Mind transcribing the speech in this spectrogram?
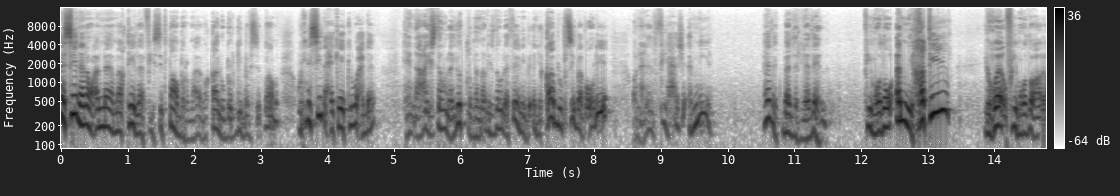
نسينا نوعا ما ما قيل في سبتمبر ما قالوا بورقيبة في سبتمبر وتنسينا حكاية الوحدة لأن رئيس دولة يطلب من رئيس دولة ثاني بأن يقابله بصفة فورية. قلنا لا في حاجة أمنية. هذا تبادر لذهن في موضوع أمني خطير في موضوع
